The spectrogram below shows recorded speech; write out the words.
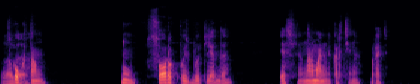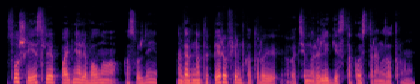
Ну Сколько да. там? Ну, 40 пусть будет лет, да? Если нормально картины брать. Слушай, если подняли волну осуждения, наверное, это первый фильм, который э, тему религии с такой стороны затронул.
